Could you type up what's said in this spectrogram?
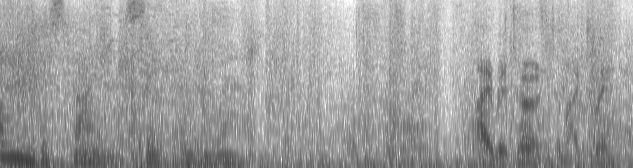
Only the spider is safe in her web. I return to my training.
